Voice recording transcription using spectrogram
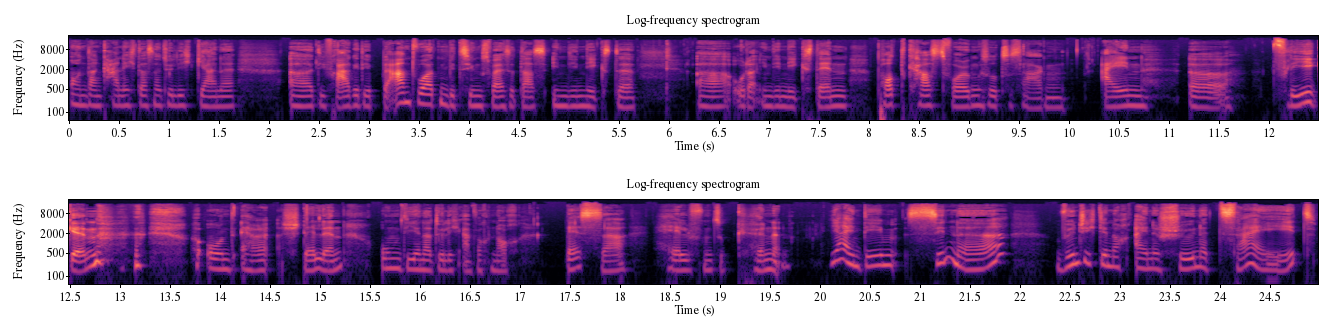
Und dann kann ich das natürlich gerne äh, die Frage dir beantworten beziehungsweise das in die nächste äh, oder in die nächsten Podcast-Folgen sozusagen einpflegen äh, und erstellen, um dir natürlich einfach noch besser helfen zu können. Ja, in dem Sinne wünsche ich dir noch eine schöne Zeit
